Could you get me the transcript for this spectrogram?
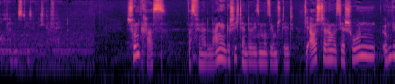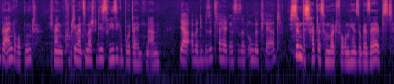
auch wenn uns diese nicht gefällt. Schon krass, was für eine lange Geschichte hinter diesem Museum steht. Die Ausstellung ist ja schon irgendwie beeindruckend. Ich meine, guck dir mal zum Beispiel dieses riesige Boot da hinten an. Ja, aber die Besitzverhältnisse sind ungeklärt. Stimmt, das schreibt das Humboldt-Forum hier sogar selbst.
